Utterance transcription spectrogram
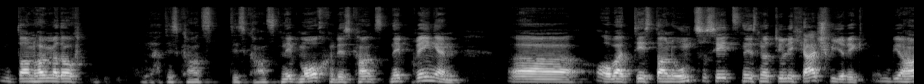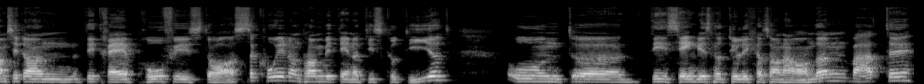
dann habe ich mir gedacht, ja, das kannst, das kannst nicht machen, das kannst nicht bringen. Äh, aber das dann umzusetzen ist natürlich auch schwierig. Wir haben sie dann, die drei Profis da rausgeholt und haben mit denen diskutiert. Und äh, die sehen das natürlich aus einer anderen Warte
